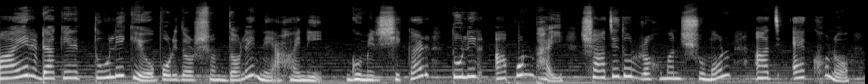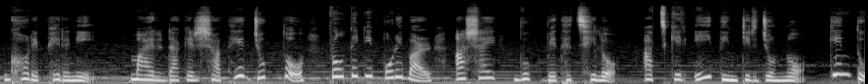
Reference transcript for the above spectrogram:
মায়ের ডাকের তুলিকেও পরিদর্শন দলে নেওয়া হয়নি। গুমের শিকার তুলির আপন ভাই সাজেদুর রহমান সুমন আজ এখনও ঘরে ফেরেনি। মায়ের ডাকের সাথে যুক্ত প্রতিটি পরিবার আশায় বুক বেঁধেছিল। আজকের এই দিনটির জন্য কিন্তু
